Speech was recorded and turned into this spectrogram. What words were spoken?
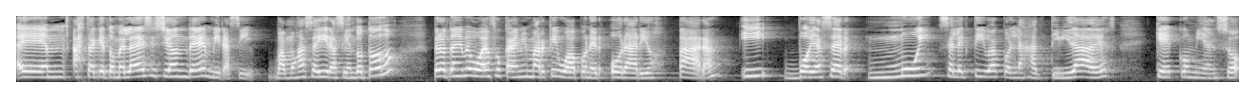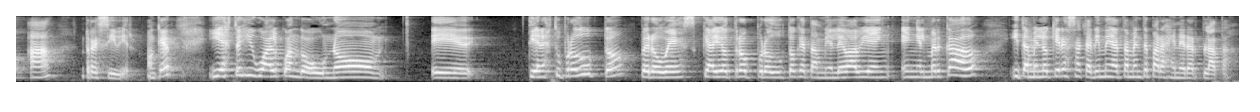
Em, hasta que tomé la decisión de, mira, sí, vamos a seguir haciendo todo, pero también me voy a enfocar en mi marca y voy a poner horarios para y voy a ser muy selectiva con las actividades que comienzo a recibir, ¿ok? Y esto es igual cuando uno eh, tienes tu producto, pero ves que hay otro producto que también le va bien en el mercado y también lo quieres sacar inmediatamente para generar plata,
